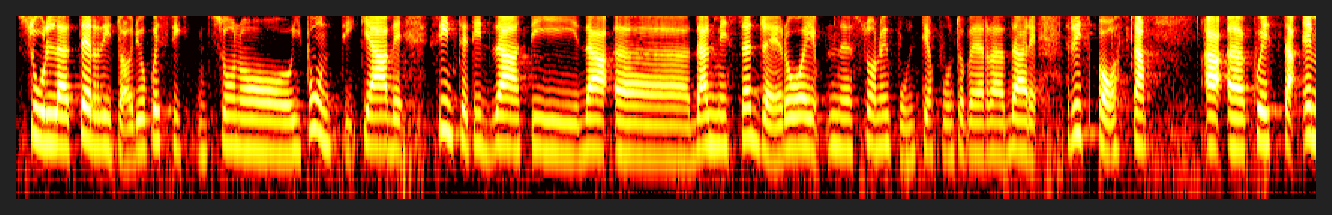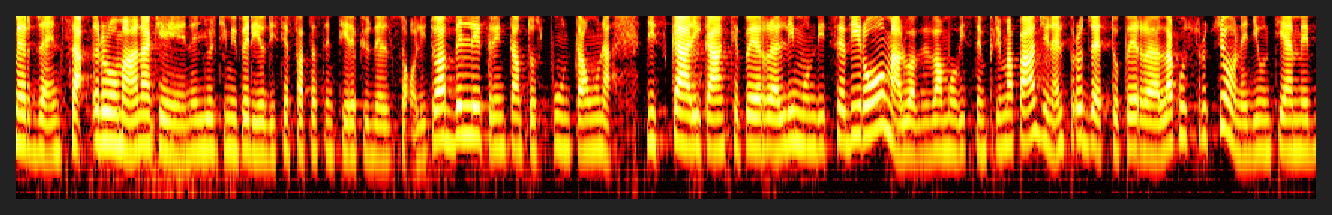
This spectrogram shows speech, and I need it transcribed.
sul territorio. Questi sono i punti chiave sintetizzati da, eh, dal messaggero e eh, sono i punti appunto per dare risposta a uh, questa emergenza romana che negli ultimi periodi si è fatta sentire più del solito. A Velletri intanto spunta una discarica anche per l'immondizia di Roma, lo avevamo visto in prima pagina, il progetto per la costruzione di un TMB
